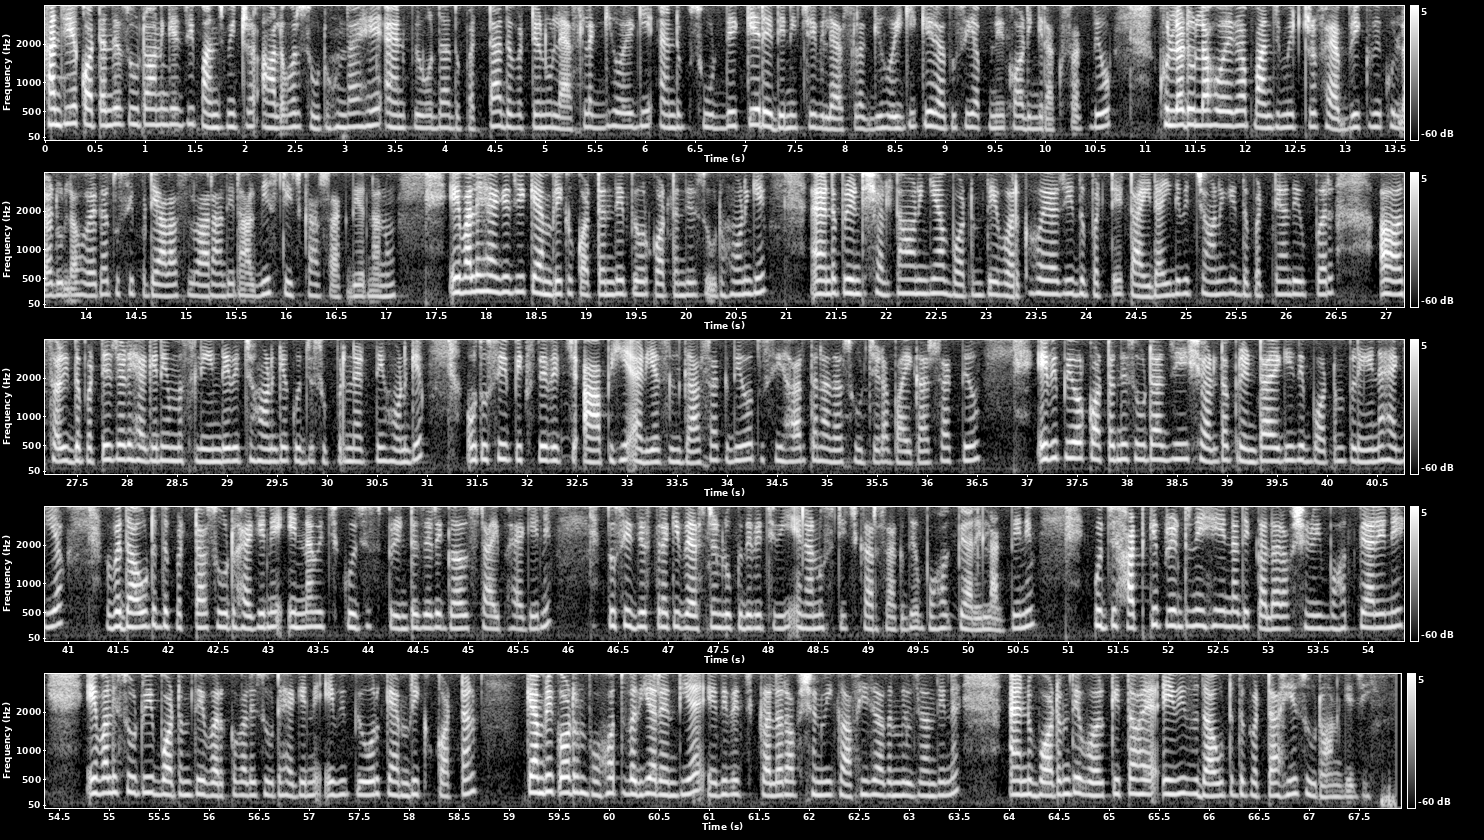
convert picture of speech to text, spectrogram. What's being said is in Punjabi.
ਹਾਂਜੀ, ਇਹ ਕਾਟਨ ਦੇ ਸੂਟ ਆਉਣਗੇ ਜੀ 5 ਮੀਟਰ ਆਲ ਓਵਰ ਸੂਟ ਹੁੰਦਾ ਇਹ ਐਂਡ ਪਿਓਰ ਦਾ ਦੁਪੱਟਾ, ਦੁਪੱਟੇ ਨੂੰ ਲੈਸ ਲੱਗੀ ਹੋਏਗੀ ਐਂਡ ਸੂਟ ਦੇ ਘੇਰੇ ਦੇ ਨੀਚੇ ਵੀ ਲੈਸ ਲੱਗੀ ਹੋਏਗੀ, ਘੇਰਾ ਤੁਸੀਂ ਆਪਣੇ ਅਕੋਰਡਿੰਗ ਰੱਖ ਸਕਦੇ ਹੋ। ਖੁੱਲਾ ਡੁੱਲਾ ਹੋਏਗਾ 5 ਮੀਟਰ ਫੈਬਰਿਕ ਵੀ ਖੁੱਲਾ ਡੁੱਲਾ ਹੋਏਗਾ, ਤੁਸੀਂ ਪਟਿਆਲਾ ਸਲਵਾਰਾਂ ਦੇ ਨਾਲ ਵੀ ਸਟਿਚ ਕਰ ਸਕਦੇ ਹੋ ਇਹਨਾਂ ਨੂੰ। ਇਹ ਵਾਲੇ ਹੈਗੇ ਜੀ ਕੈਮਰਿਕ ਕਾਟਨ ਦੇ ਪਿਓਰ ਕਾਟਨ ਦੇ ਸੂਟ ਹੋਣਗੇ ਐਂਡ ਪ੍ਰਿੰਟ ਸ਼ਰਟਾਂ ਆਉਣਗੀਆਂ ਬਾਟਮ ਤੇ ਵਰਕ ਹੋਇਆ ਜੀ, ਦੁਪੱਟੇ ਟਾਈ ਡਾਈ ਦੇ ਵਿੱਚ ਆਉਣਗੇ, ਦੁਪੱਟਿਆਂ ਦੇ ਉੱਪਰ ਸੌਰੀ ਦੁਪੱਟੇ ਜਿਹੜੇ ਹੈਗੇ ਨੇ ਮਸਲੀਨ ਦੇ ਵਿੱਚ ਹੋਣਗੇ, ਕੁਝ ਸੁਪਰ ਨੈਟ ਦੇ ਹੋਣਗੇ, ਉਹ ਤੁਸੀਂ ਪਿਕਸ ਦੇ ਵਿੱਚ ਆਪ ਹੀ ਆਈਡੀਆਸ ਲਗਾ ਸਕਦੇ ਹੋ, ਤੁਸੀਂ ਹਰ ਤਰ੍ਹਾਂ ਦਾ ਸੂਟ ਜਿਹੜਾ ਬਾਈ ਕਰ ਸਕਦੇ ਹੋ। ਇਹ ਵੀ ਪਿਓਰ ਕਾਟਨ ਦੇ ਸੂਟ ਆ ਜੀ ਸ਼ਰਟ ਪ੍ਰਿੰਟ ਆਏਗੀ ਤੇ ਬਾਟਮ ਪਲੇਨ ਹੈਗੀ ਆ ਵਿਦਆਊਟ ਦੁਪੱਟਾ ਸੂਟ ਹੈਗੇ ਨੇ, ਇਹਨਾਂ ਵਿੱਚ ਕੁਝ ਸਪ੍ਰਿੰਟ ਜਿਹੜੇ ਗਰਲਸ ਟਾਈਪ ਹੈਗੇ ਨੇ, ਤੁਸੀਂ ਜਿਸ ਤਰ੍ਹਾਂ ਕਿ ਵੈਸਟਰਨ ਲੁੱਕ ਦੇ ਵਿੱਚ ਵੀ ਇਹਨਾਂ ਨੂੰ ਸਟਿਚ ਕਰ ਸਕਦੇ ਹੋ, ਬਹੁਤ ਪਿਆਰੇ ਲੱਗਦੇ ਨੇ। ਕੁਝ ਹਟ ਕੇ ਪ੍ਰਿੰਟ ਨੇ ਇਹ, ਇਹਨਾਂ ਦੇ ਕਲਰ ਆਪਸ਼ਨ ਵੀ ਬਹੁਤ ਪਿਆਰੇ ਨੇ। ਇਹ ਵਾਲੇ ਸੂਟ ਵੀ ਬਾਟਮ ਤੇ ਵਰਕ ਵਾਲੇ ਸੂਟ ਹੈਗੇ ਨੇ, ਇਹ ਵੀ pure cambric cotton cambric cotton ਬਹੁਤ ਵਧੀਆ ਰਹਿੰਦੀ ਹੈ। ਇਹਦੇ ਵਿੱਚ ਕਲਰ ਆਪਸ਼ਨ ਵੀ ਕਾਫੀ ਜ਼ਿਆਦਾ ਮਿਲ ਜਾਂਦੇ ਨੇ। ਐਂਡ ਬਾਟਮ ਤੇ ਵਰਕ ਕੀਤਾ ਹੋਇਆ, ਇਹ ਵੀ ਵਿਦਆਊਟ ਦੁਪੱਟਾ ਹੀ ਸੂਟ ਆਉਣਗੇ ਜੀ।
